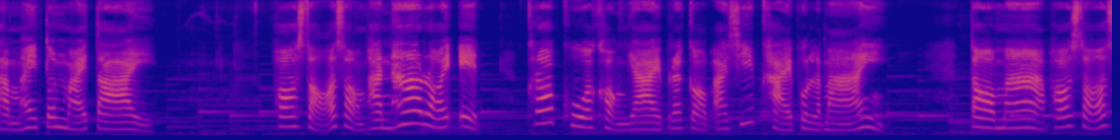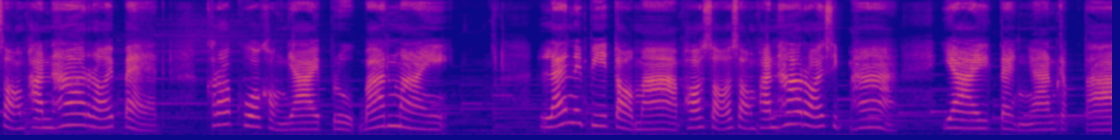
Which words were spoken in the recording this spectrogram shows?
ทำให้ต้นไม้ตาย พศ 2501 ครอบครัวของยายประกอบอาชีพขายผลไม้ ต่อมาพศ 2508 ครอบครัวของยายปลูกบ้านใหม่ และในปีต่อมาพศ 2515 ยายแต่งงานกับตา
